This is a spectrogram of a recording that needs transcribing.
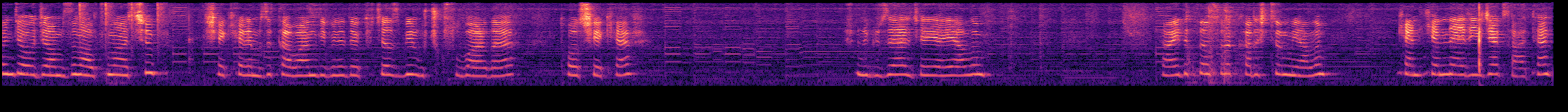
Önce ocağımızın altını açıp şekerimizi tavanın dibine dökeceğiz. Bir buçuk su bardağı toz şeker. Şunu güzelce yayalım. Yaydıktan sonra karıştırmayalım. Kendi kendine eriyecek zaten.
